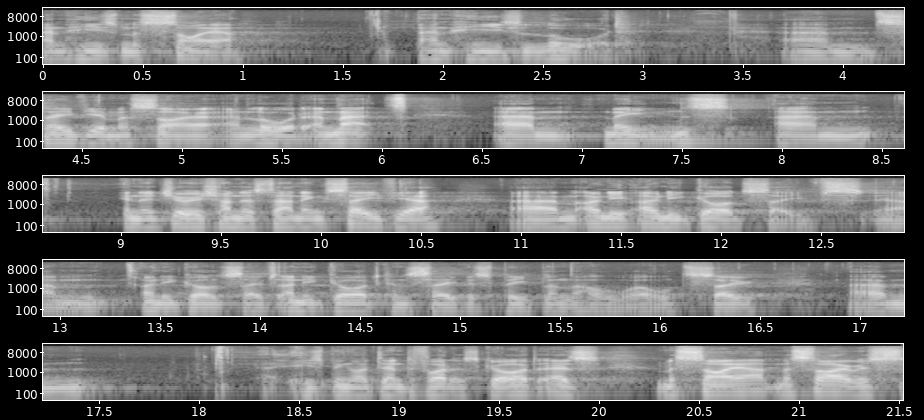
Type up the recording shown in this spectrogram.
and he's Messiah, and he's Lord. Um, Savior, Messiah, and Lord. And that um, means, um, in a Jewish understanding, Savior, um, only, only God saves. Um, only God saves. Only God can save his people in the whole world. So um, he's being identified as God, as Messiah. Messiah is,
